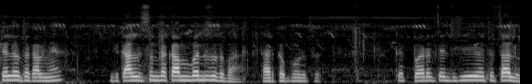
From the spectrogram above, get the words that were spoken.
केलं होतं काल मी. म्हणजे काल समजा काम बंदच होतं पहा तार कंपाऊंडचं तर परतच्या दिवशी होतं चालू.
